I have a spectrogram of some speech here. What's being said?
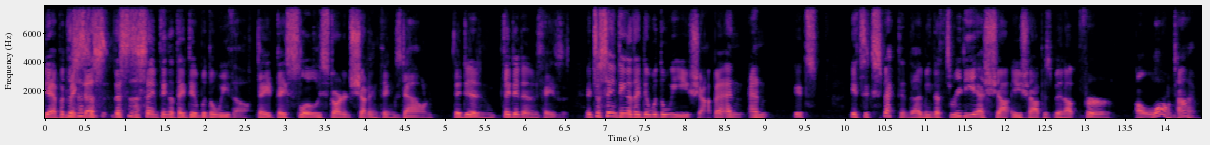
Yeah, but this Makes is sense. the, this is the same thing that they did with the Wii though. They they slowly started shutting things down. They did it in, they did it in phases. It's the same thing that they did with the Wii eShop, and and it's it's expected. I mean, the 3DS shop eShop has been up for a long time.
